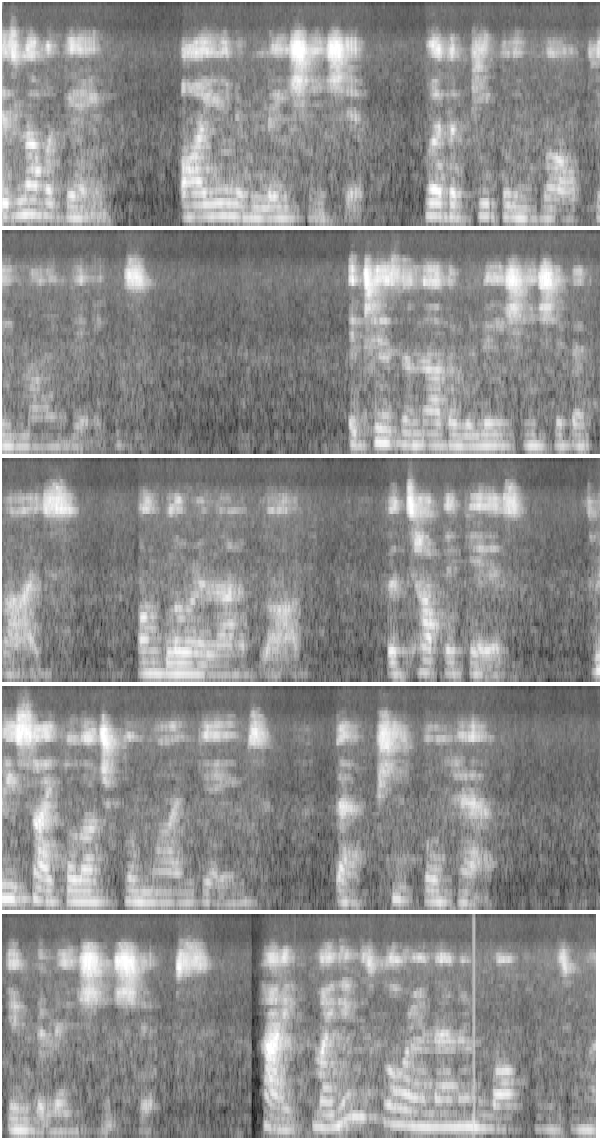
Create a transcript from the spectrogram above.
Is love a game? Are you in a relationship where the people involved play mind games? It is another relationship advice on Gloria Lana blog. The topic is three psychological mind games that people have in relationships. Hi, my name is Gloria Lana and welcome to my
